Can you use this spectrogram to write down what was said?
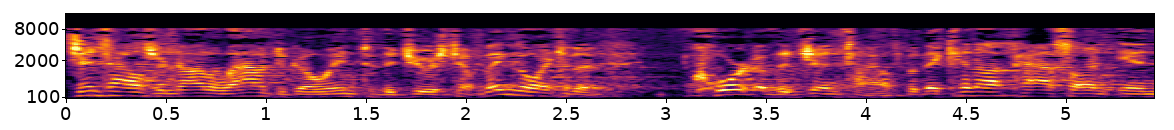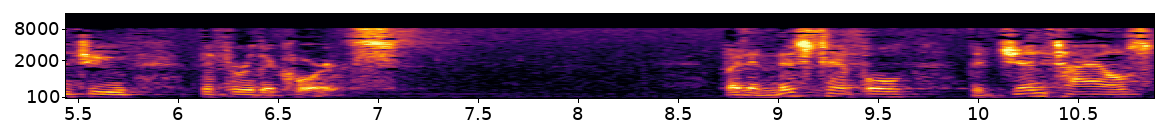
Gentiles are not allowed to go into the Jewish temple. They can go into the court of the Gentiles, but they cannot pass on into the further courts. But in this temple, the Gentiles,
